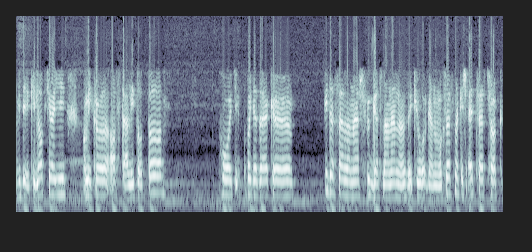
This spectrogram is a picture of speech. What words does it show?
vidéki lapjai, amikről azt állította, hogy, hogy ezek Fidesz ellenes, független ellenzéki orgánumok lesznek, és egyszer csak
